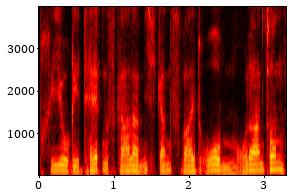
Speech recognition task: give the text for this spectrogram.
Prioritätenskala nicht ganz weit oben, oder Anton?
